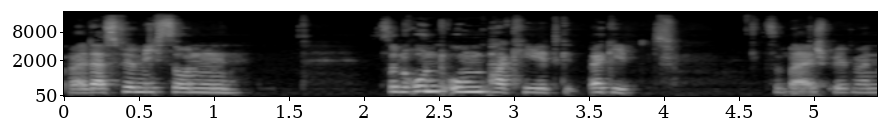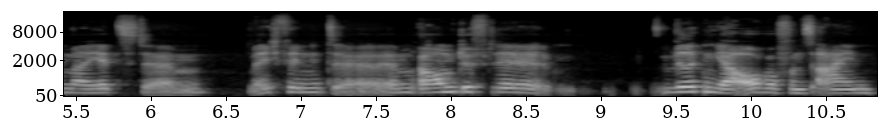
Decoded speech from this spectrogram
weil das für mich so ein, so ein Rundum-Paket ergibt. Zum Beispiel, wenn man jetzt, ähm, ich finde, äh, Raumdüfte wirken ja auch auf uns ein.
